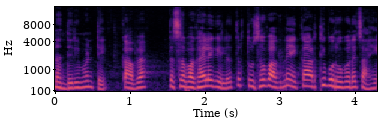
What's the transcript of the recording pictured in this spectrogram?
नंदिनी म्हणते काव्या तसं बघायला गेलं तर तुझं वागणं एका अर्थी बरोबरच आहे.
